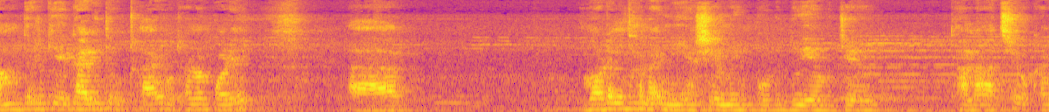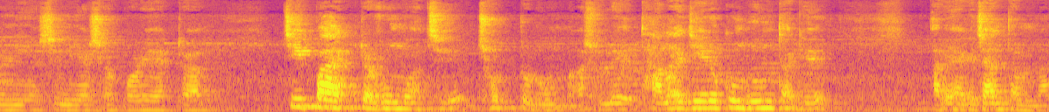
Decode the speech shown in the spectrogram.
আমাদেরকে গাড়িতে উঠায়, ওঠানোর পরে মডেল থানায় নিয়ে আসে মিরপুর দুই যে থানা আছে ওখানে নিয়ে আসে, নিয়ে আসার পরে একটা চিপা একটা রুম আছে, ছোট্ট রুম আসলে থানায় যে এরকম রুম থাকে, আমি আগে জানতাম না,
